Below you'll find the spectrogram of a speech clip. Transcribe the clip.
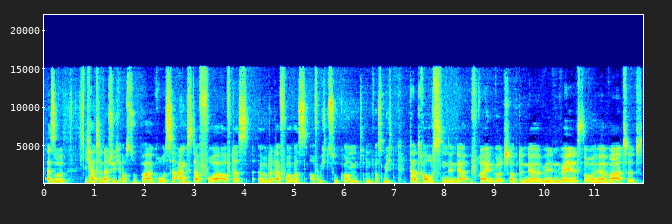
Also ich hatte natürlich auch super große Angst davor, auf das äh, oder davor, was auf mich zukommt und was mich da draußen in der freien Wirtschaft, in der wilden Welt so mhm. erwartet.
